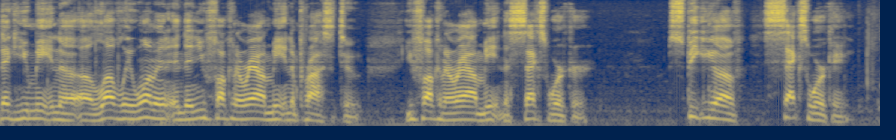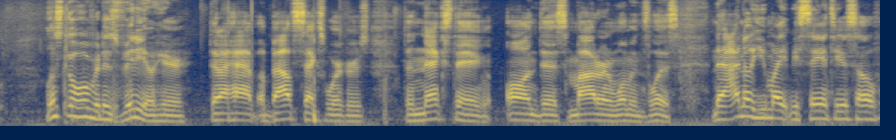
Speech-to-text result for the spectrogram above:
nigga, you meeting a, a lovely woman and then you fucking around meeting a prostitute. You fucking around meeting a sex worker. Speaking of sex working, let's go over this video here that I have about sex workers, the next thing on this modern woman's list. Now, I know you might be saying to yourself,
